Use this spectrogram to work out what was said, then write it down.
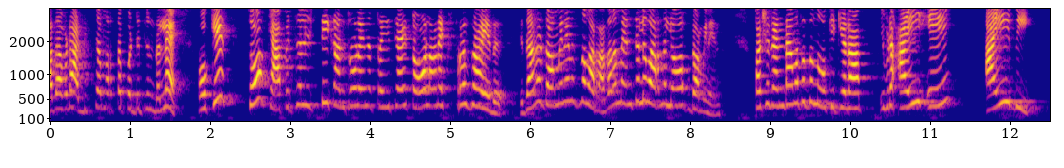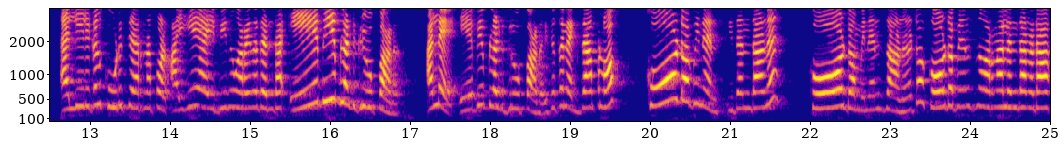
അത് അവിടെ അടിച്ചമർത്തപ്പെട്ടിട്ടുണ്ട് അല്ലേ okay so capital T control ചെയ്യുന്ന ട്രേറ്റ് ആയിട്ട് ഓൾ ആണ് എക്സ്പ്രസ് ആയത്. ഇതാണ് ഡൊമിനൻസ് എന്ന് പറഞ്ഞത്. അതാണ് മെന്റൽ പറഞ്ഞ ലോ ഓഫ് ഡൊമിനൻസ് പക്ഷെ രണ്ടാമത്തത് നോക്കിക്കേടാ. ഇവിടെ ഐ എ ഐ ബി അല്ലീലുകൾ കൂടി ചേർന്നപ്പോൾ ഐ എ ഐ ബി എന്ന് പറയുന്നത് എന്താ? എ ബി ബ്ലഡ് ഗ്രൂപ്പ് ആണ്. അല്ലെ? എ ബി ബ്ലഡ് ഗ്രൂപ്പ് ആണ്. It is an example of codominance ഇതെന്താണ്? കോഡൊമിനൻസ് ആണ് കേട്ടോ. കോഡൊമിനൻസ് എന്ന് പറഞ്ഞാൽ എന്താണടാ?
